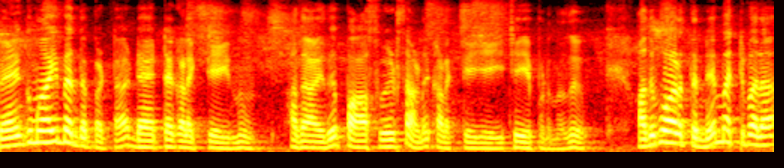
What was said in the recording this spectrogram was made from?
ബാങ്കുമായി ബന്ധപ്പെട്ട ഡാറ്റ കളക്ട് ചെയ്യുന്നു. അതായത് പാസ്വേഡ്സ് ആണ് കളക്ട് ചെയ്യപ്പെടുന്നത്. അതുപോലെ തന്നെ മറ്റു പല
